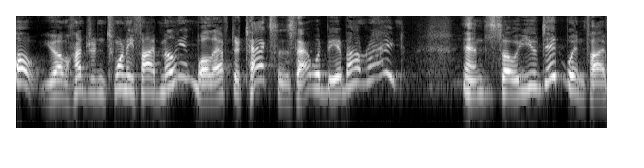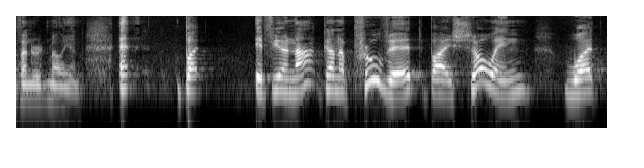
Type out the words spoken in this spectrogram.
Oh, you have 125 million? Well, after taxes, that would be about right. And so you did win 500 million. And, but if you're not going to prove it by showing what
